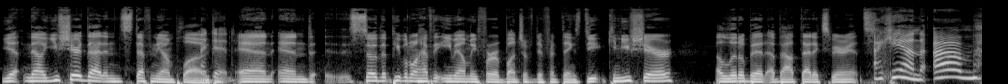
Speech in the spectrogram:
Yeah. Now you shared that in Stephanie Unplugged. I did. and and so that people don't have to email me for a bunch of different things. Do you, can you share a little bit about that experience? I can. Um,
